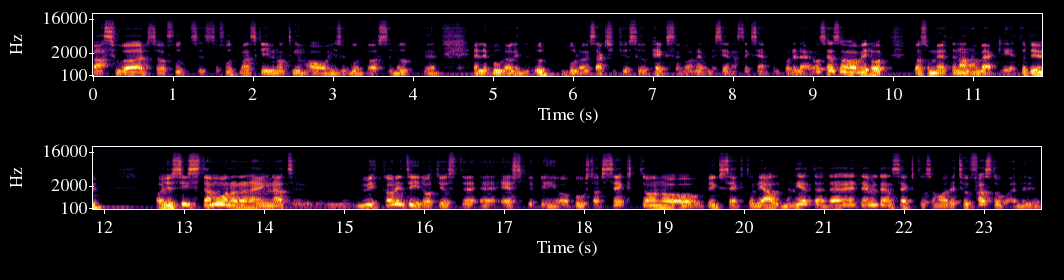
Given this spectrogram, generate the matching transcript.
buzzword. Så fort, så fort man skriver någonting om AI så går börsen upp eh, eller bolaget upp, bolagets aktiekurs upp. Hexagon är väl det senaste exemplet på det där. Och sen så har vi då de som möter en annan verklighet. Och du har ju sista månaderna ägnat mycket av din tid åt just eh, SBB och bostadssektorn och, byggsektorn i allmänhet. Där. Det, är, väl den sektor som har det tuffast då, eller hur?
